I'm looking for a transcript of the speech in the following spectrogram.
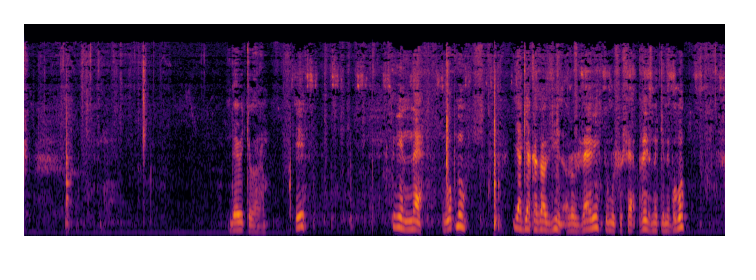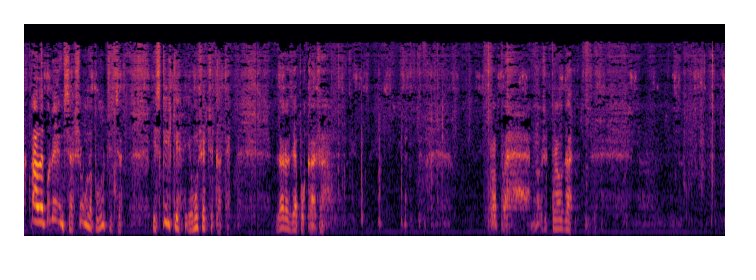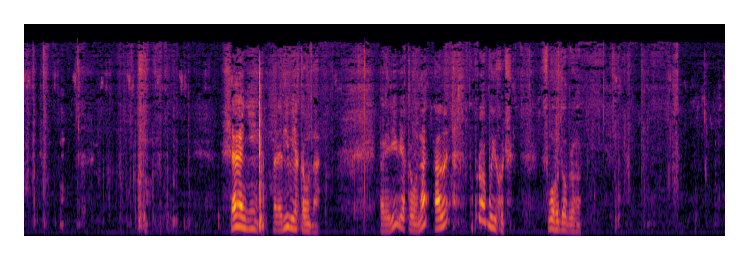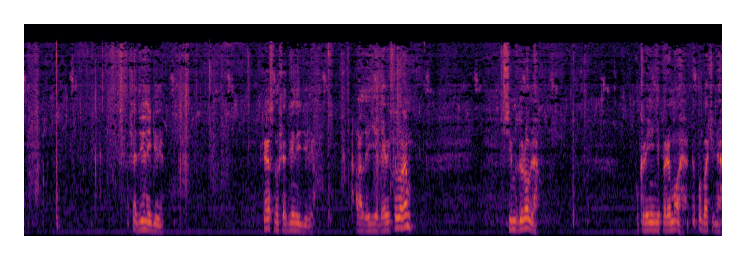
9 кілограм. І він не лопнув. Як я казав, він рожевий, тому що ще признаки не було. Але подивимося, що воно вийде і скільки йому ще чекати. Зараз я покажу. Опа, ножик, правда. Ще ні. Перевів яка вона. Перевів яка вона, але попробую хоч свого доброго. Ще дві неділі. Чесно, ще дві неділі. Але є 9 кілограм. Всім здоров'я. Україні перемоги. До побачення.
